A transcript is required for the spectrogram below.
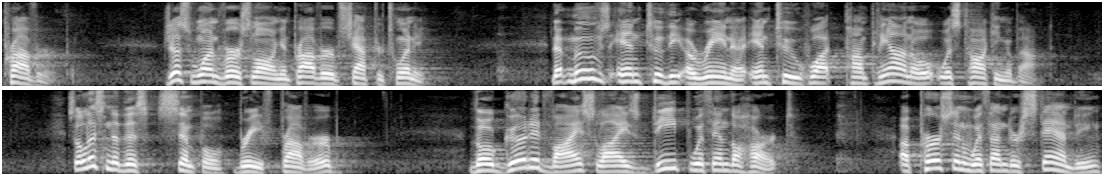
proverb, just one verse long in Proverbs chapter 20, that moves into the arena, into what Pompliano was talking about. So listen to this simple, brief proverb. Though good advice lies deep within the heart, a person with understanding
